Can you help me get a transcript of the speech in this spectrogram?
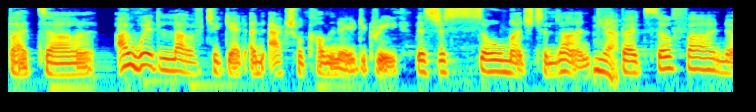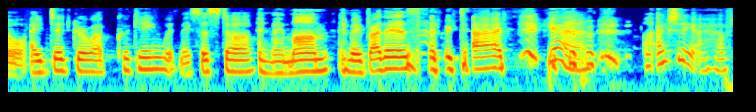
But, uh, I would love to get an actual culinary degree. There's just so much to learn. Yeah. But so far, no. I did grow up cooking with my sister and my mom and my brothers and my dad. Yeah. Actually, I have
